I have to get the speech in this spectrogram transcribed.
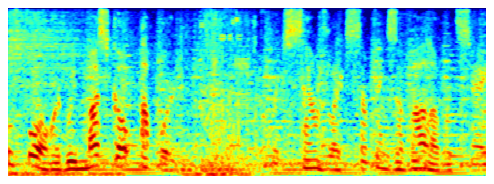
Go forward, we must go upward. Which sounds like something Zavala would say.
